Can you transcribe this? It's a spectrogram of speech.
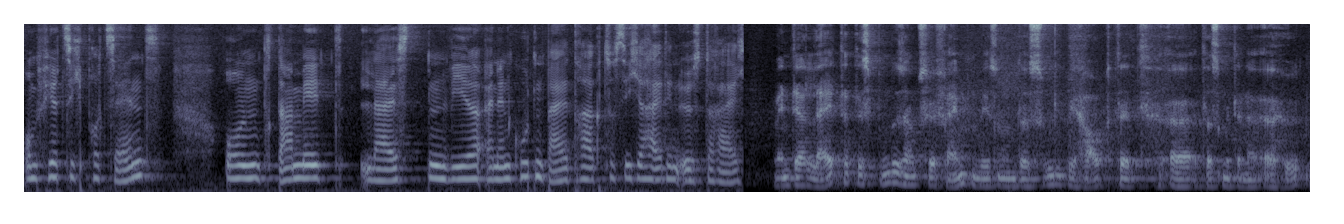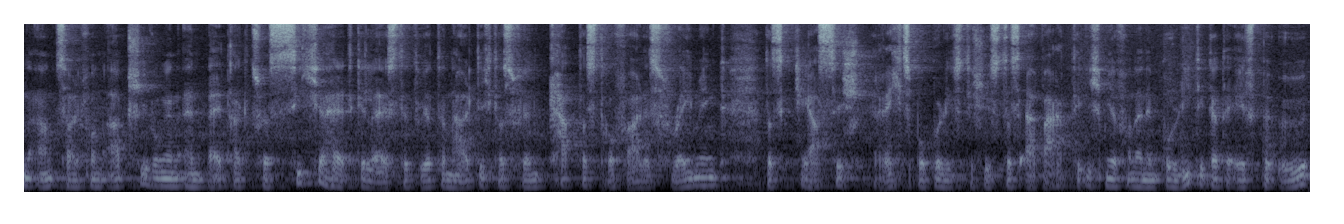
um 40 Prozent. Und damit leisten wir einen guten Beitrag zur Sicherheit in Österreich. Wenn der Leiter des Bundesamts für Fremdenwesen und Asyl behauptet, äh, dass mit einer erhöhten Anzahl von Abschiebungen ein Beitrag zur Sicherheit geleistet wird, dann halte ich das für ein katastrophales Framing, das klassisch rechtspopulistisch ist. Das erwarte ich mir von einem Politiker der FPÖ,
